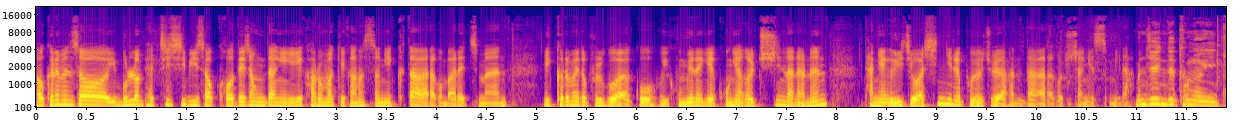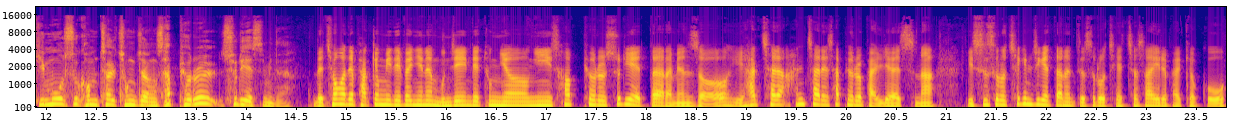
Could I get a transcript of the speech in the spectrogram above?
어, 그러면서 물론 172석 거대 정당에게 가로막힐 가능성이 크다라고 말했지만 이 그럼에도 불구하고 이 국민에게 공약을 추진하려는 당의 의지와 신의를 보여줘야 한다라고 주장했습니다. 문재인 대통령이 김호수 검찰총장 사표를 수리했습니다. 네, 청와대 박경미 대변인은 문재인 대통령이 사표를 수리했다라면서 이 한 차례 한 차례 사표를 반려했으나 이 스스로 책임지겠다는 뜻으로 재차 사의를 밝혔고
